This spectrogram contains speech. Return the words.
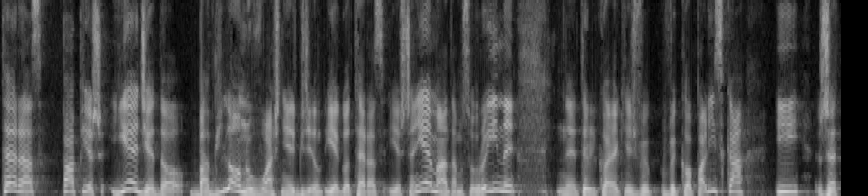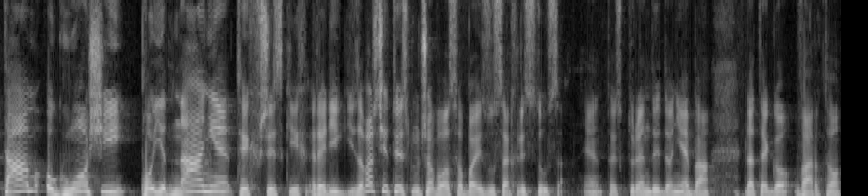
Teraz papież jedzie do Babilonu właśnie, gdzie jego teraz jeszcze nie ma, tam są ruiny, tylko jakieś wykopaliska i że tam ogłosi pojednanie tych wszystkich religii. Zobaczcie, to jest kluczowa osoba Jezusa Chrystusa. Nie? To jest którędy do nieba, dlatego warto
